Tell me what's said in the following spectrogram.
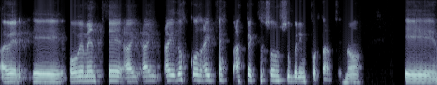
A ver, eh, obviamente hay, hay, hay, dos cosas, hay tres aspectos que son súper importantes, ¿no? Eh,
